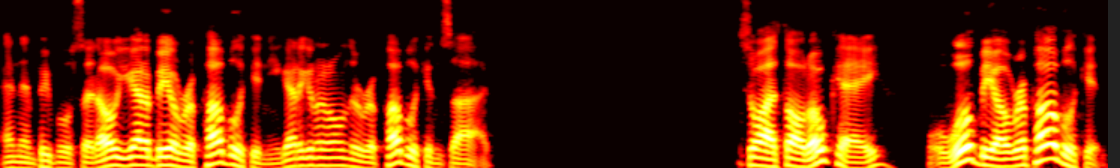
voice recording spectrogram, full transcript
And then people said, "Oh, you got to be a Republican. You got to get on the Republican side." So I thought, okay, well, we'll be a Republican.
